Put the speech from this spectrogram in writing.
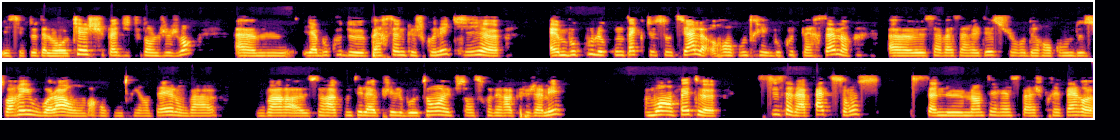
et c'est totalement ok. Je suis pas du tout dans le jugement. Il y a beaucoup de personnes que je connais qui aiment beaucoup le contact social, rencontrer beaucoup de personnes. Euh, ça va s'arrêter sur des rencontres de soirée où voilà, on va rencontrer un tel, on va on va se raconter la pluie et le beau temps et puis on se reverra plus jamais. Moi, en fait, euh, si ça n'a pas de sens, ça ne m'intéresse pas. Je préfère euh,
